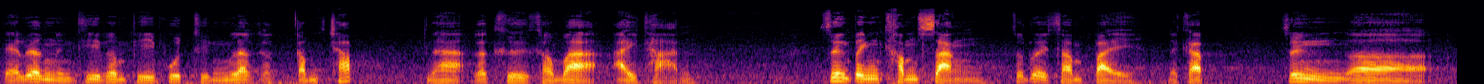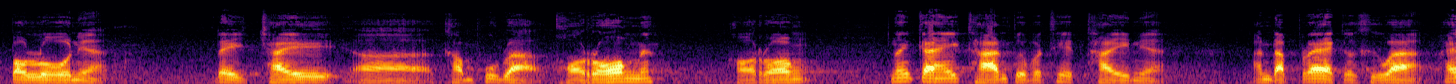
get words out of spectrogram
แต่เรื่องหนึ่งที่พระคัมภีพูดถึงแล้วก็กำชับนะฮะก็คือคำว่าไอฐาน ซึ่งเป็นคำสั่งซะด้วยซ้ำไปนะครับ ซึ่ง เปาโลเนี่ยได้ใช้คำพูดว่าขอร้องนะขอร้อง นั่นการอธิษฐานเพื่อประเทศไทยเนี่ยอันดับแรกก็คือว่าให้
